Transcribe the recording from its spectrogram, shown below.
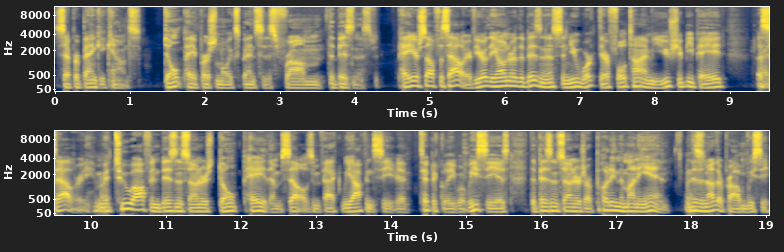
separate bank accounts. Don't pay personal expenses from the business. Pay yourself a salary. If you're the owner of the business and you work there full time, you should be paid a Right. salary. I mean, too often, business owners don't pay themselves. In fact, we often see, uh, typically, what we see is the business owners are putting the money in. And this is another problem we see.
